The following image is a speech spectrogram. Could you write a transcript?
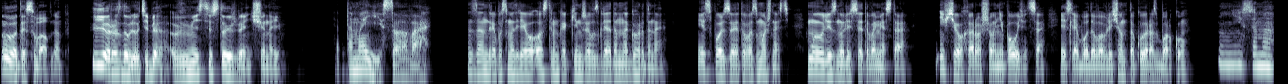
Вот и славно. Я раздавлю тебя вместе с той женщиной. Это мои слова. Зандра посмотрела острым, как кинжал, взглядом на Гордона. Используя эту возможность, мы улизнули с этого места. Ничего хорошего не получится, если я буду вовлечен в такую разборку. Не сама.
